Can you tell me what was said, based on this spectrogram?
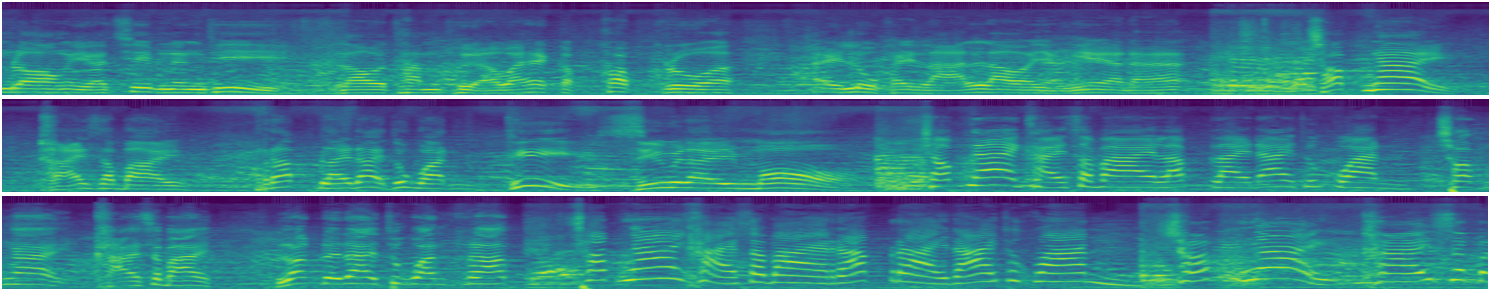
ำรองอีกอาชีพหนึ่งที่เราทำเผื่อไว้ให้กับครอบครัว ให้ลูกให้หลานเราอย่างนี้ยนะฮะช็อปง่ายขายสบายรับรายได้ทุกวัน ที่ศิวิไลมอช็อปง่ายขายสบายรับรายได้ทุกวันชอบง่าย ขายสบาย รับรายได้ทุกวันครับ ช็อปง่ายขายสบายรับรายได้ทุกวัน ช็อปง่าย ขายสบ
